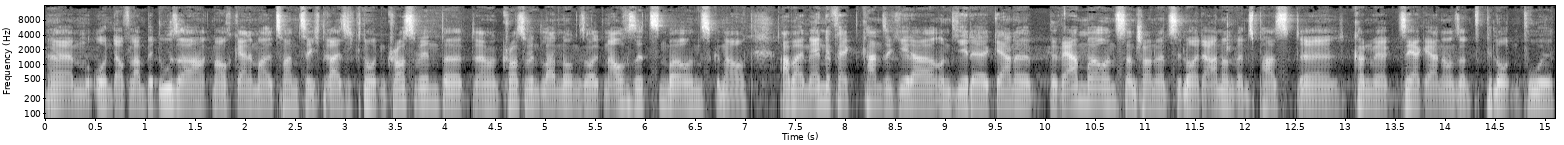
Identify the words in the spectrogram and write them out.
Ähm, und auf Lampedusa hat man auch gerne mal 20, 30 Knoten Crosswind. Crosswind-Landungen sollten auch sitzen bei uns, genau. Aber im Endeffekt kann sich jeder und jede gerne bewerben bei uns. Dann schauen wir uns die Leute an und wenn es passt, äh, können wir sehr gerne unseren Pilotenpool,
